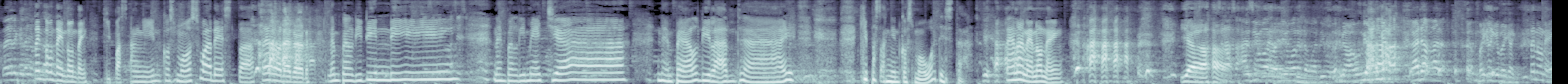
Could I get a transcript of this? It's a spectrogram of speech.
Saya lagi tanya. Teng tong teng tong teng. Kipas angin Cosmos Wadesta. Terodododo. Nempel di dinding. Nempel di meja. Nempel di lantai. Kipas angin Cosmo Wadesta. Tenong nenong neng. Ya. Enggak, enggak, enggak ada, enggak ada. Balik lagi, balik lagi. Tenong neng.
